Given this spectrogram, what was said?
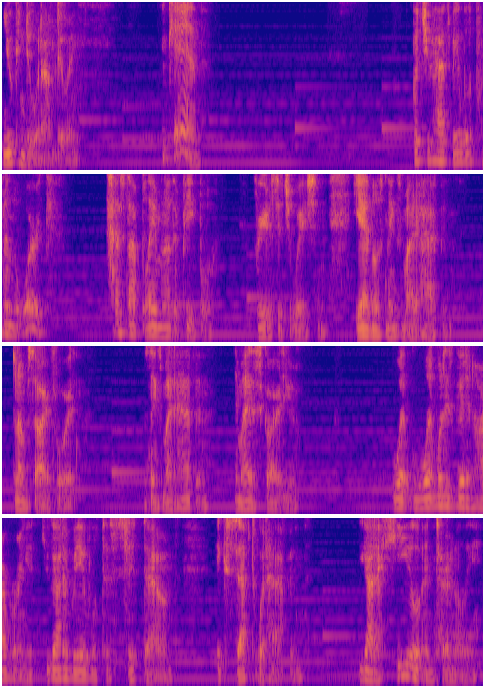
You can do what I'm doing. You can. But you have to be able to put in the work. Gotta stop blaming other people for your situation. Yeah, those things might have happened. And I'm sorry for it. Those things might have happened. They might have scarred you. What what what is good in harboring it? You gotta be able to sit down, accept what happened. You gotta heal internally.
